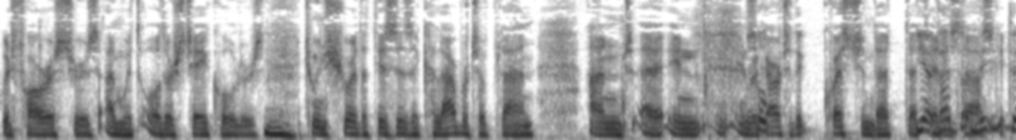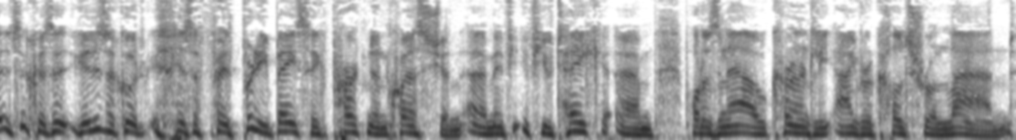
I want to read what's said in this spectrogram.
with foresters, and with other stakeholders mm. to ensure that this is a collaborative plan. And uh, in, in so, regard to the question that, that yeah, that's, asked, because it is a good, it's a pretty basic, pertinent question. Um, if, if you take um, what is now currently agricultural land,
